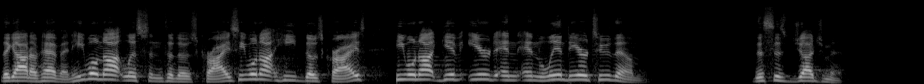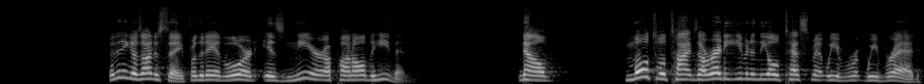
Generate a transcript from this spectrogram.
the God of heaven. He will not listen to those cries. He will not heed those cries. He will not give ear and, and lend ear to them. This is judgment. But then he goes on to say, For the day of the Lord is near upon all the heathen. Now, multiple times already, even in the Old Testament, we've, we've read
